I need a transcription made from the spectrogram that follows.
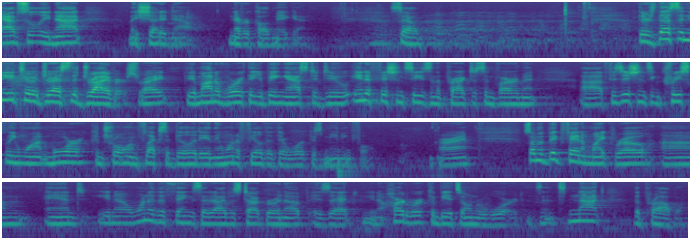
Absolutely not. And they shut it down. Never called me again. So, there's thus a need to address the drivers, right? The amount of work that you're being asked to do, inefficiencies in the practice environment, uh, physicians increasingly want more control and flexibility, and they want to feel that their work is meaningful. All right? So I'm a big fan of Mike Rowe, um, and you know one of the things that I was taught growing up is that you know hard work can be its own reward. It's, it's not the problem,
